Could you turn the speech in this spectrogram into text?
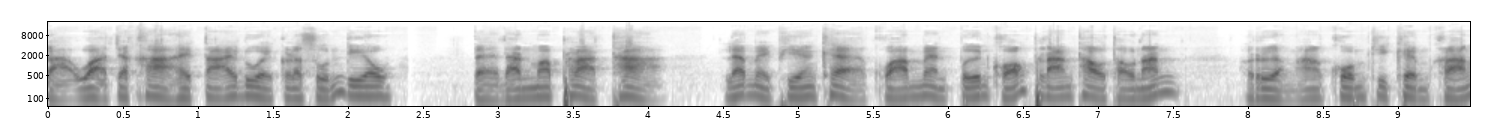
กะว่าจะฆ่าให้ตายด้วยกระสุนเดียว แต่ดันมาพลาดท่า และไม่เพียงแค่ความแม่นปืนของพรานเท่าเท่านั้น เรื่องอาคมที่เข้มขลัง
